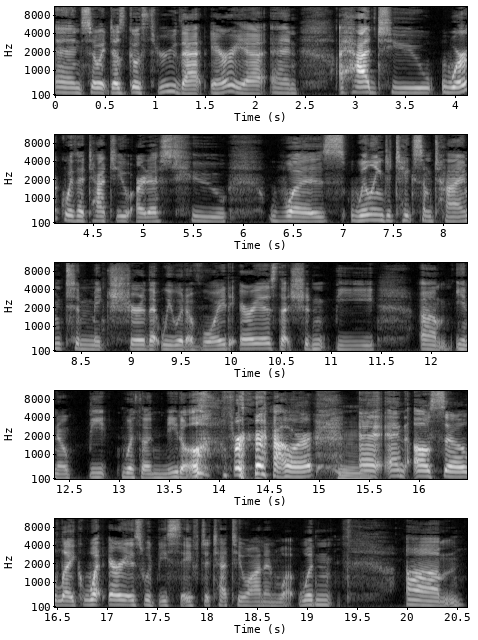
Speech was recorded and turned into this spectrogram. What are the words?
and so it does go through that area. And I had to work with a tattoo artist who was willing to take some time to make sure that we would avoid areas that shouldn't be um, you know, beat with a needle for an hour, A- and, also like what areas would be safe to tattoo on and what wouldn't. Um,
